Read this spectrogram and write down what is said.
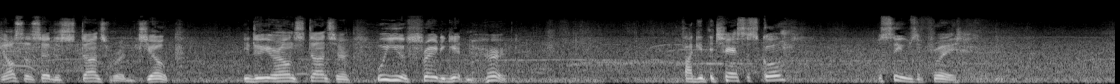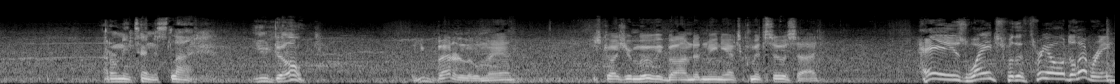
He also said the stunts were a joke. You do your own stunts, or were you afraid of getting hurt? If I get the chance to score, we'll see who's afraid. I don't intend to slide. You don't? Well, you better, little man. Just because you're movie bound doesn't mean you have to commit suicide. Hayes waits for the 3-0 delivery.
